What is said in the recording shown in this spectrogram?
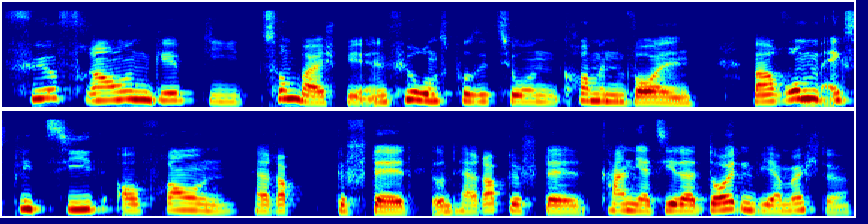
für Frauen gibt, die zum Beispiel in Führungspositionen kommen wollen. Warum mhm. explizit auf Frauen herab gestellt und herabgestellt kann jetzt jeder deuten, wie er möchte.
